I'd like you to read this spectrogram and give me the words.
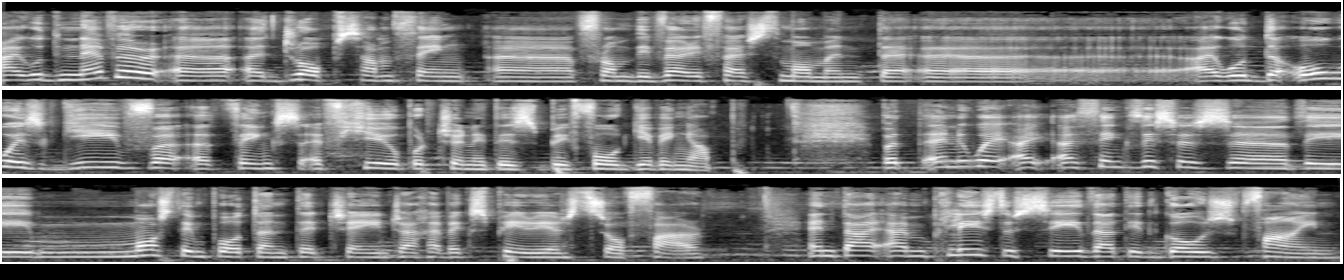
I would never uh, uh, drop something uh, from the very first moment. I would always give things a few opportunities before giving up. But anyway, I, I think this is the most important change I have experienced so far and I, am pleased to see that it goes fine.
